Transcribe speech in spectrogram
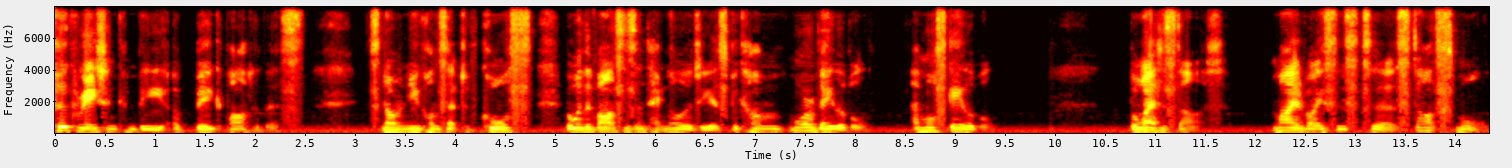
Co-creation can be a big part of this. It's not a new concept, of course, but with advances in technology, it's become more available and more scalable. But where to start? My advice is to start small.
